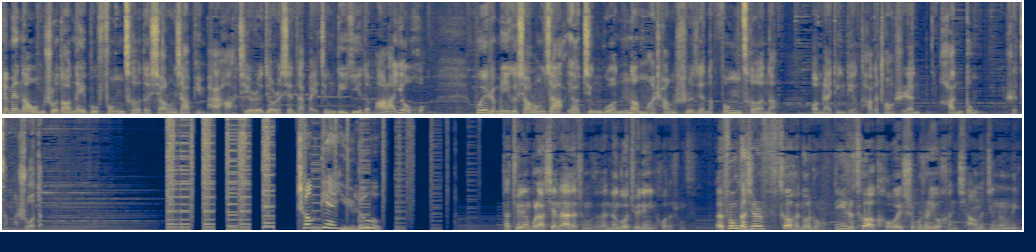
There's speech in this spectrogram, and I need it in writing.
前面呢，我们说到内部封测的小龙虾品牌，哈，其实就是现在北京第一的麻辣诱惑。为什么一个小龙虾要经过那么长时间的封测呢？我们来听听它的创始人韩东是怎么说的。充电语录：它决定不了现在的生死，它能够决定以后的生死。呃，封测其实测很多种，第一是测口味是不是有很强的竞争力，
